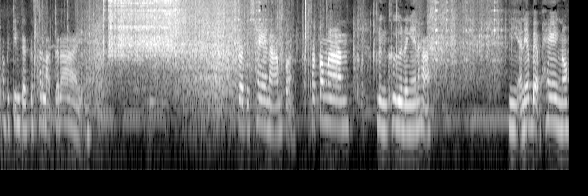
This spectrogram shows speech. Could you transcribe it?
เอาไปกินกับกสลัดก็ได้ เราจะแช่น้ำก่อน สักประมาณหนึ่งคืนอะไรเงี้ยนะคะ นี่อันนี้แบบแห้งเนาะ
